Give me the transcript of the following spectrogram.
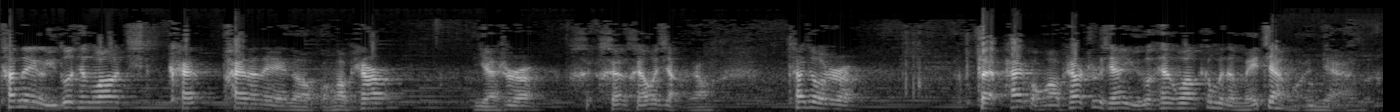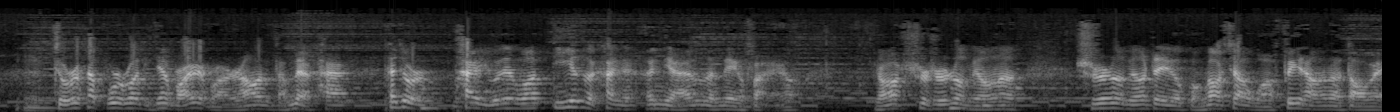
他那个宇多田光开拍的那个广告片儿也是很很很有讲究，他就是在拍广告片儿之前，宇多田光根本就没见过 NDS，嗯。就是他不是说你先玩一会儿，然后咱们再拍，他就是拍宇多田光第一次看见 NDS 的那个反应，然后事实证明呢，事实证明这个广告效果非常的到位。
